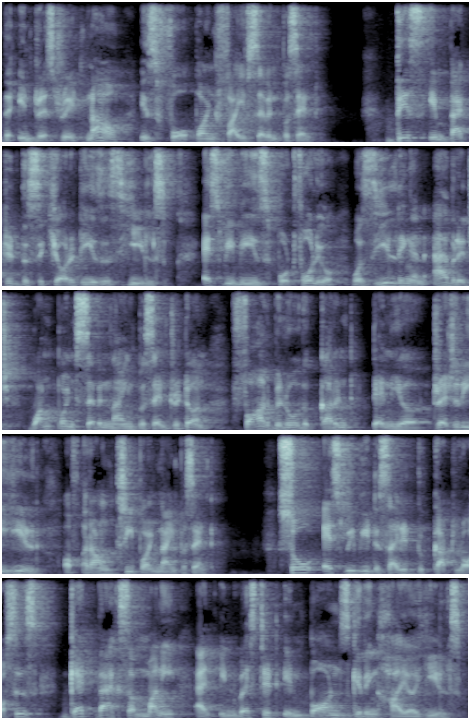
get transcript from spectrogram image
The interest rate now is 4.57%. This impacted the securities' yields. SVB's portfolio was yielding an average 1.79% return, far below the current 10 year treasury yield of around 3.9%. So SVB decided to cut losses, get back some money, and invest it in bonds giving higher yields.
